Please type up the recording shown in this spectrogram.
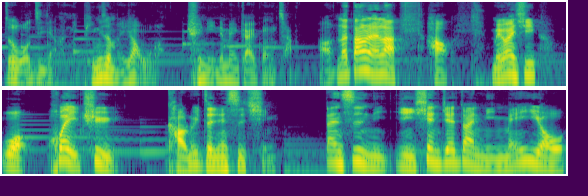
这我自己讲，你凭什么要我去你那边盖工厂？好，那当然了，好，没关系，我会去考虑这件事情。但是你你现阶段你没有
